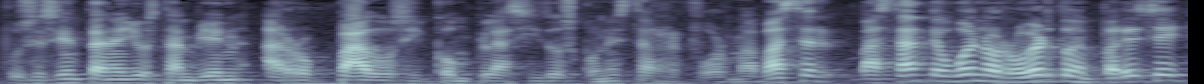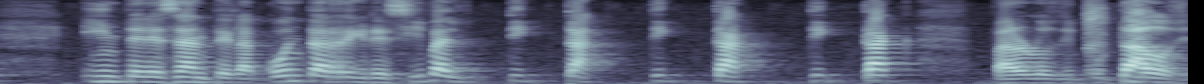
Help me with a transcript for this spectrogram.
pues se sientan ellos también arropados y complacidos con esta reforma. Va a ser bastante bueno, Roberto, me parece interesante la cuenta regresiva, el tic-tac, tic-tac, tic-tac para los diputados.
